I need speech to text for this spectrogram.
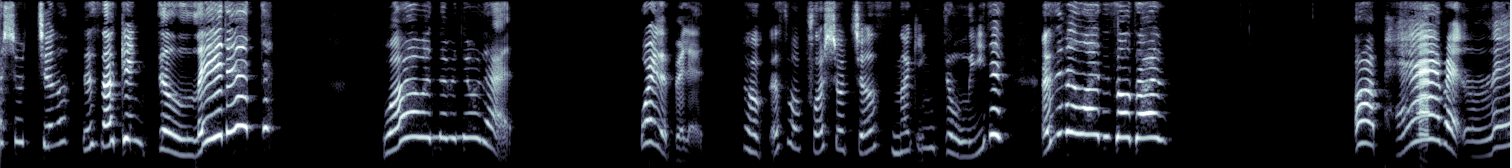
Flash channel is not getting deleted? Well, I would never know that. Wait a minute. Oh, that's what plus channel is not getting deleted? Has it been like this whole time? Apparently.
